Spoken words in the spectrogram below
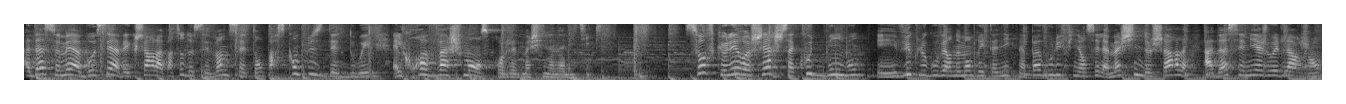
Ada se met à bosser avec Charles à partir de ses 27 ans parce qu'en plus d'être douée, elle croit vachement en ce projet de machine analytique. Sauf que les recherches, ça coûte bonbon. Et vu que le gouvernement britannique n'a pas voulu financer la machine de Charles, Ada s'est mis à jouer de l'argent.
